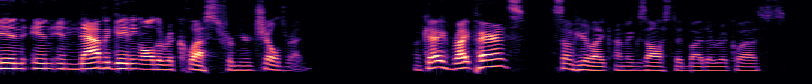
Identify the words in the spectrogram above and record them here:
in, in, in navigating all the requests from your children. Okay, right, parents? Some of you are like, I'm exhausted by the requests.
